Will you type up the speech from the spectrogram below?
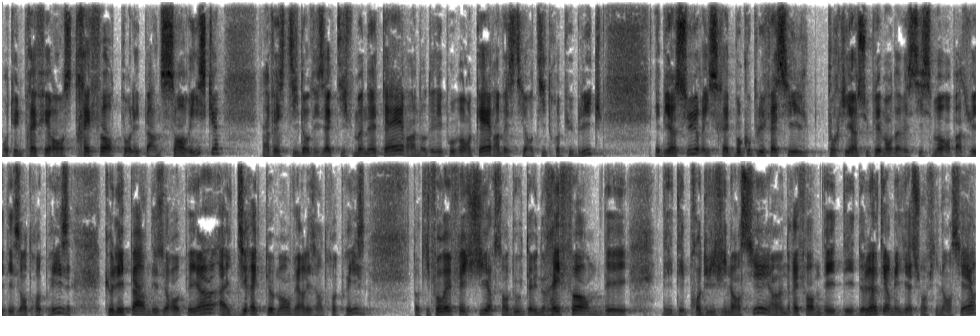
ont une préférence très forte pour l'épargne sans risque, investie dans des actifs monétaires, hein, dans des dépôts bancaires, investie en titres publics. Et bien sûr, il serait beaucoup plus facile pour qui un supplément d'investissement, en particulier des entreprises, que l'épargne des Européens aille directement vers les entreprises. Donc il faut réfléchir sans doute à une réforme des, des, produits financiers, hein, une réforme des, de l'intermédiation financière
